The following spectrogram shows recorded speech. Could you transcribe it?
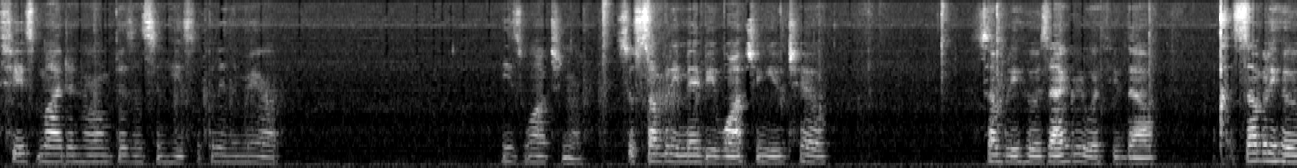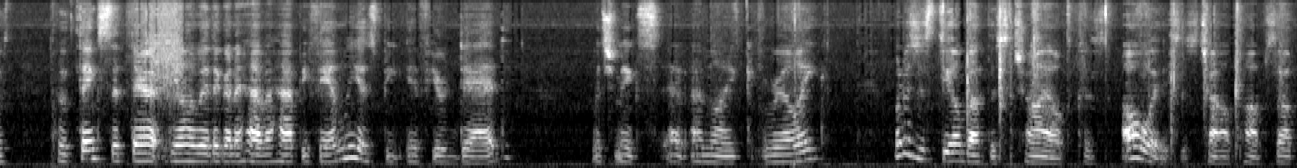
she's minding her own business and he's looking in the mirror. He's watching her. So somebody may be watching you too. Somebody who is angry with you though somebody who who thinks that they're the only way they're going to have a happy family is be, if you're dead, which makes I'm like really, what is this deal about this child? Because always this child pops up,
